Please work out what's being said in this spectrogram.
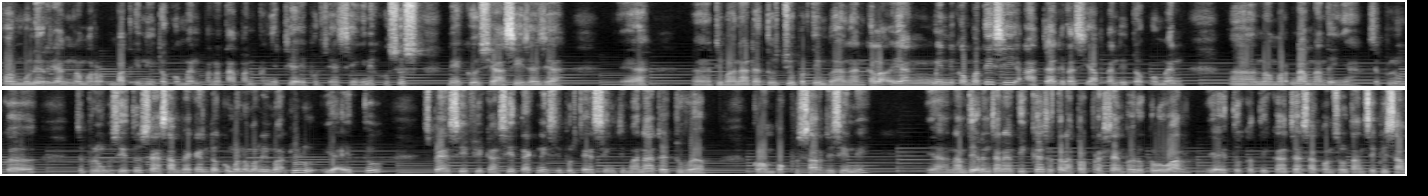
formulir yang nomor 4 ini, dokumen penetapan penyedia e-purchasing. Ini khusus negosiasi saja. Ya, eh, di mana ada tujuh pertimbangan. Kalau yang mini kompetisi ada kita siapkan di dokumen eh, nomor 6 nantinya. Sebelum ke sebelum ke situ saya sampaikan dokumen nomor 5 dulu yaitu spesifikasi teknis e-purchasing di mana ada dua kelompok besar di sini. Ya, nanti rencananya tiga setelah perpres yang baru keluar, yaitu ketika jasa konsultansi bisa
